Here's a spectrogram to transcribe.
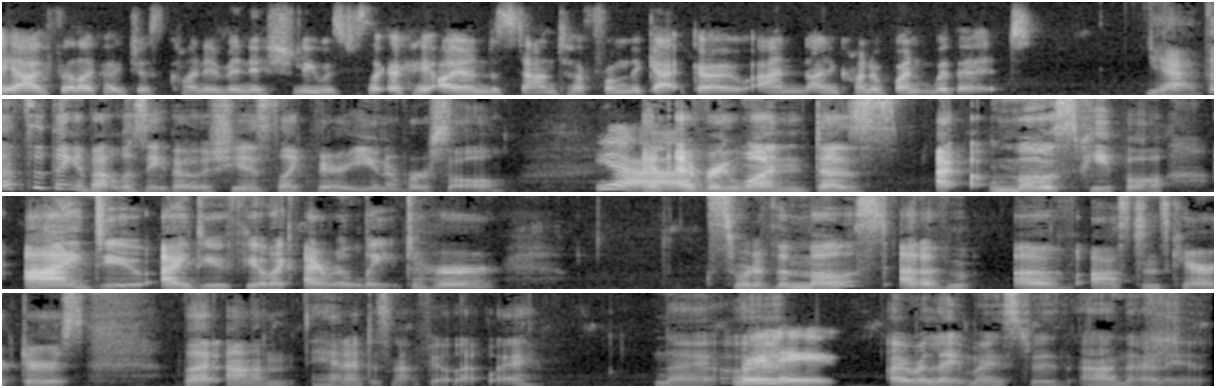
yeah, I feel like I just kind of initially was just like, okay, I understand her from the get go, and and kind of went with it. yeah, that's the thing about Lizzie though. She is like very universal. Yeah, and everyone does I, most people i do i do feel like i relate to her sort of the most out of of austen's characters but um hannah does not feel that way no, I- really. I relate most with Anne Elliot.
